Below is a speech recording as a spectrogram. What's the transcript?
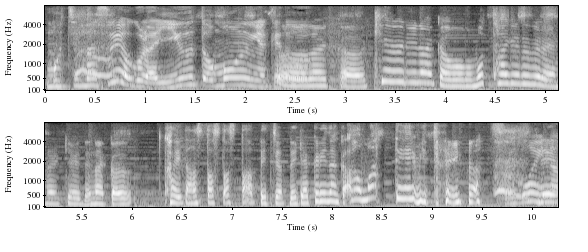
持ちますよぐらい言うと思うんやけど。なんか急になんかもう持ってあげるぐらいの勢いでなんか階段スタスタスタっていっちゃって逆になんか「あ待って!」みたいなですごいな。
